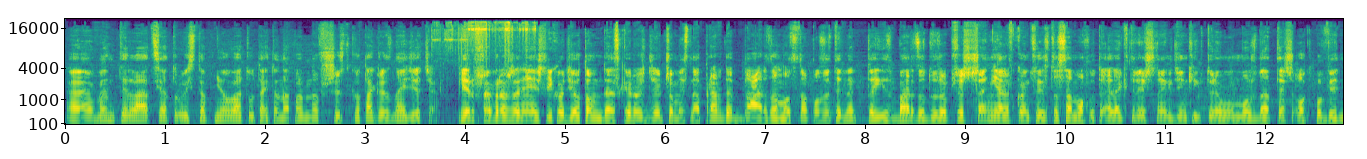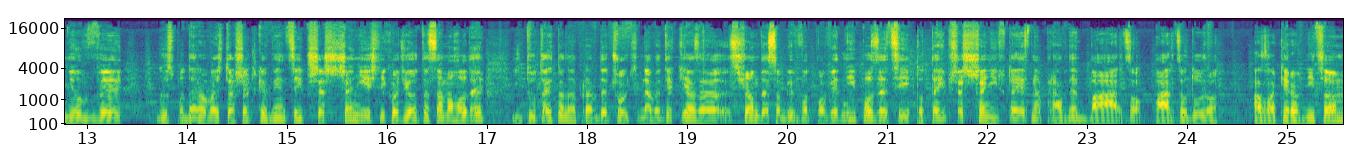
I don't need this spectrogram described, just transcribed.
e, wentylacja trójstopniowa, tutaj to na pewno wszystko także znajdziecie. Pierwsze wrażenie, jeśli chodzi o tą deskę rozdzielczą, jest naprawdę bardzo mocno pozytywne. Tutaj jest bardzo dużo przestrzeni, ale w końcu jest to samochód elektryczny, dzięki któremu można też odpowiednio wygospodarować troszeczkę więcej przestrzeni, jeśli chodzi o te samochody. I tutaj to naprawdę czuć. Nawet jak ja siądę sobie w odpowiedniej pozycji, to tej przestrzeni tutaj jest naprawdę bardzo, bardzo dużo. A za kierownicą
